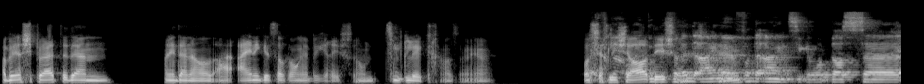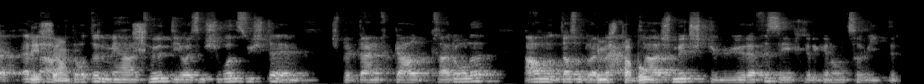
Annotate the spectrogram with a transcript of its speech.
Aber erst später dann, habe ich dann auch einiges angefangen begriffen und zum Glück, also ja. Was ja, ein bisschen schade ist. Du bist ja nicht einer ja. von den Einzigen, der das äh, erlebt, so. oder? Wir haben heute in unserem Schulsystem, spielt eigentlich Geld keine Rolle. Auch das, was du erwähnt hast, mit Steuern, Versicherungen und so weiter.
